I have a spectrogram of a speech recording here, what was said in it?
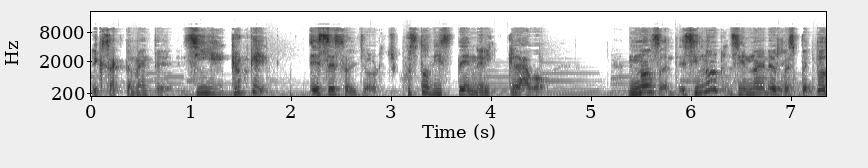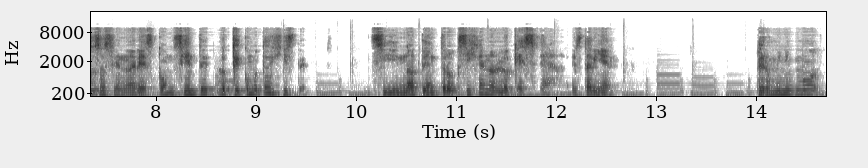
Exactamente. Sí, creo que es eso, George. Justo diste en el clavo. No, si no, si no eres respetuoso, si no eres consciente, lo que como tú dijiste, si no te entró oxígeno, lo que sea, está bien. Pero mínimo,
